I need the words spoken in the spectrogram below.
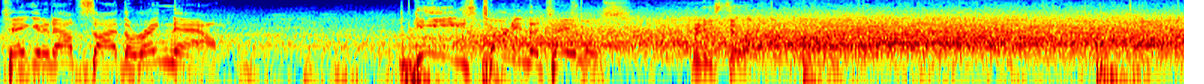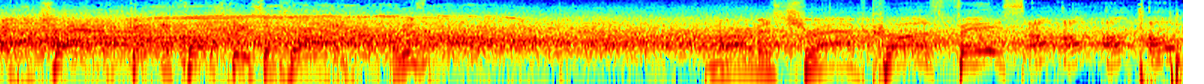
Taking it outside the ring now. He's turning the tables. But he's still Arm is trapped. Got the crossface applied. Arm is trapped, crossface. Uh, uh, uh, oh.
